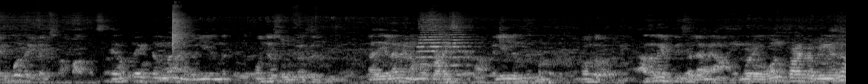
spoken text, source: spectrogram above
எவ்வளோ ஐட்டம்ஸ் நான் பார்ப்பேன் சார். ஹெல்த் ஐட்டம்லாம் நாங்கள் வெளியிலேருந்து கொடுக்குறோம் கொஞ்சம் சொல்லுங்கள் சார். அது எல்லாமே நம்ம ப்ராடக்ட் தான். வெளியிலேருந்து கொண்டு வருவோம் கொண்டு வருவீங்க அதெல்லாம் எப்படி சார்? எல்லாமே என்னுடைய ஓன் ப்ராடக்ட் அப்படிங்கிறது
